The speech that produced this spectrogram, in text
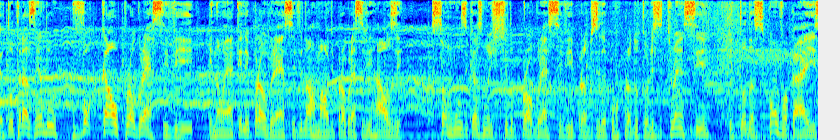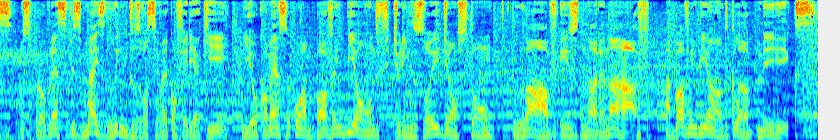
Eu tô trazendo vocal progressive. E não é aquele progressive normal de progressive house. São músicas no estilo progressive produzida por produtores de trance e todas com vocais. Os progressives mais lindos você vai conferir aqui. E eu começo com Above and Beyond featuring Zoe Johnston. Love is not enough. Above and Beyond Club Mix.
